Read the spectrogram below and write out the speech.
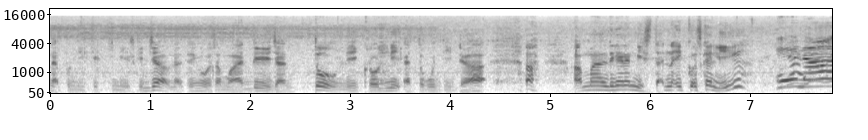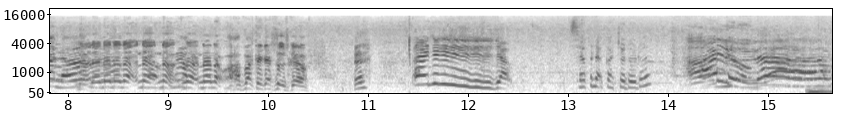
nak pergi ke klinik sekejap. Nak tengok sama ada jantung ni kronik ataupun tidak. Ah, Amal dengan Anis tak nak ikut sekali ke? Eh, nak, nak. Nak, nak, nak, nak, nak, nak, nak, nak, nak, nak. Ah, pakai kasut sekarang. Eh? Ah, jap, jap, jap, jap, jap. Siapa nak kacau dua-dua? Alung lah.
